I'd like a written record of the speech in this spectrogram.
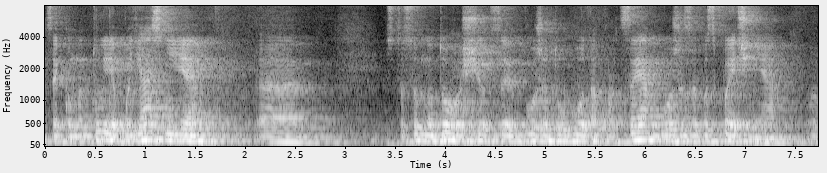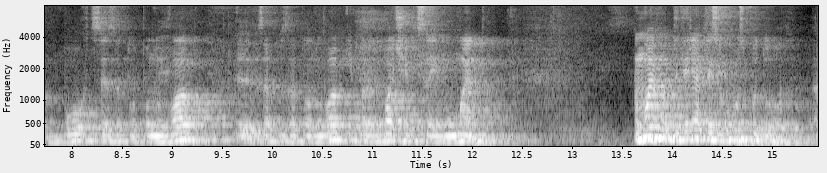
це коментує, пояснює е, стосовно того, що це Божа турбота про це, Боже забезпечення. Бог це запланував, е, запланував і передбачив цей момент. Ми маємо довірятись Господу, е,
